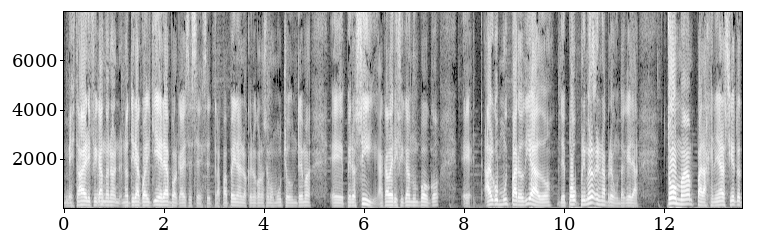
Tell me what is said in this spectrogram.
me estaba verificando, no, no tira cualquiera, porque a veces se, traspapelan los que no conocemos mucho de un tema, eh, pero sí, acá verificando un poco, eh, algo muy parodiado de Poe. Primero era una pregunta que era, toma para generar cierto,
